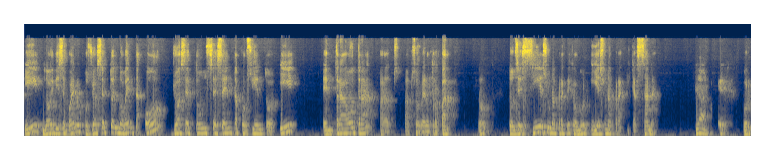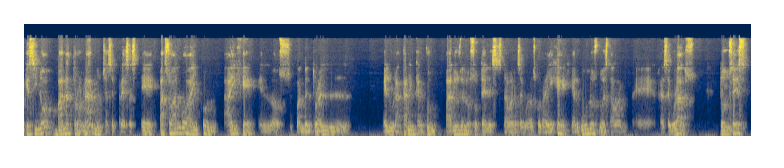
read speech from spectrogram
Y Lloyd dice, bueno, pues yo acepto el 90% o yo acepto un 60% y entra otra para absorber otra parte, ¿no? Entonces, sí es una práctica común y es una práctica sana Claro. porque si no van a tronar muchas empresas. Eh, pasó algo ahí con AIG en los, cuando entró el, el huracán en Cancún, varios de los hoteles estaban asegurados con AIG y algunos no estaban eh, reasegurados. Entonces,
